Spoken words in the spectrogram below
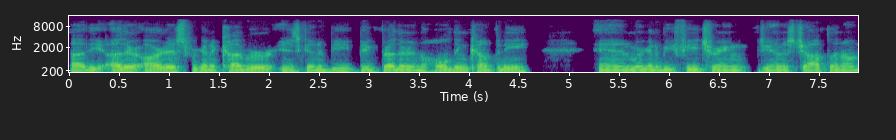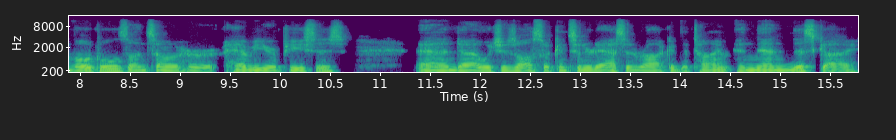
Uh, the other artist we're going to cover is going to be Big Brother and the Holding Company and we're going to be featuring Janis Joplin on vocals on some of her heavier pieces, and uh, which is also considered acid rock at the time. And then this guy,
